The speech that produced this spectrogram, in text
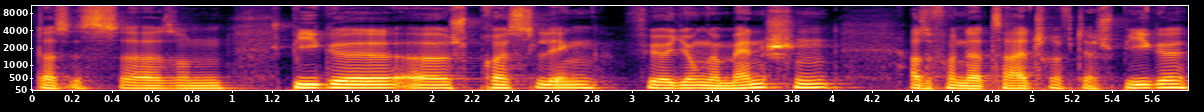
Das ist äh, so ein Spiegelsprössling äh, für junge Menschen, also von der Zeitschrift Der Spiegel.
